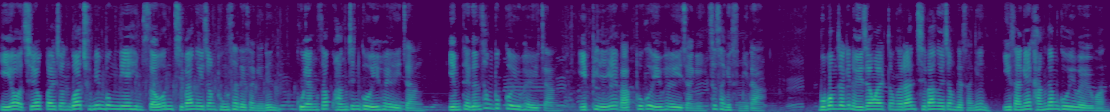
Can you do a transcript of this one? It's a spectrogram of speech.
이어 지역 발전과 주민 복리에 힘써온 지방의정 봉사대상에는 고양석 광진구 의회의장, 임택은 성북구 의회의장, 이필예 마포구 의회의장이 수상했습니다. 모범적인 의정 활동을 한 지방의정 대상은 이상의 강남구의회 의원,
